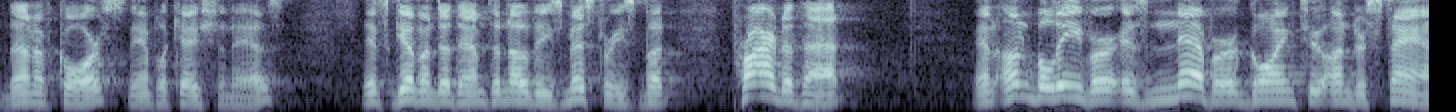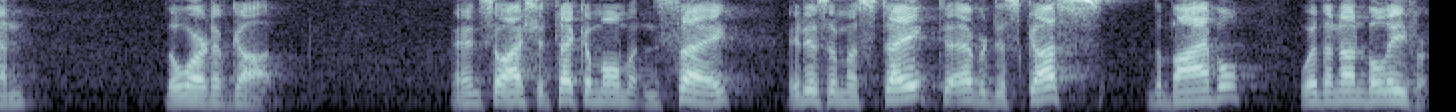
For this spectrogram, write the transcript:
Then, of course, the implication is it's given to them to know these mysteries. But prior to that, an unbeliever is never going to understand the Word of God. And so I should take a moment and say it is a mistake to ever discuss the Bible with an unbeliever.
